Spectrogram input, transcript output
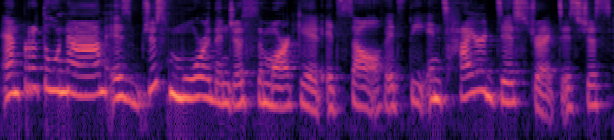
And Pratunam is just more than just the market itself. It's the entire district. It's just,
